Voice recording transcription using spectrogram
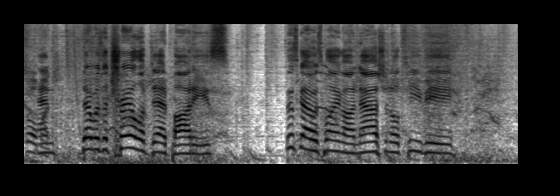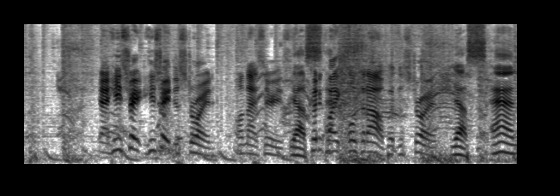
So and much. there was a trail of dead bodies. This guy was playing on national TV. Yeah, he straight. he straight destroyed on that series. Yes. Couldn't quite close it out, but destroyed. Yes, and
